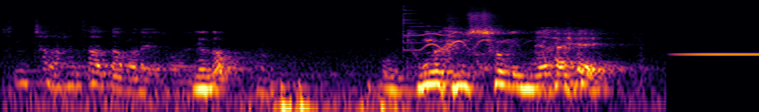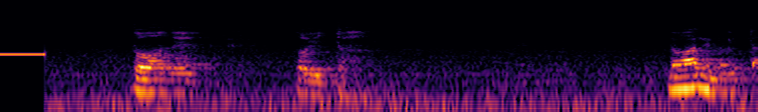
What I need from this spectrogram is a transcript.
칭찬을 한 사다발 해줘가지고. 내가? 응. 오 정말 금시초문인데? 아이. 너 안에 너 있다. 너 안에 너 있다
